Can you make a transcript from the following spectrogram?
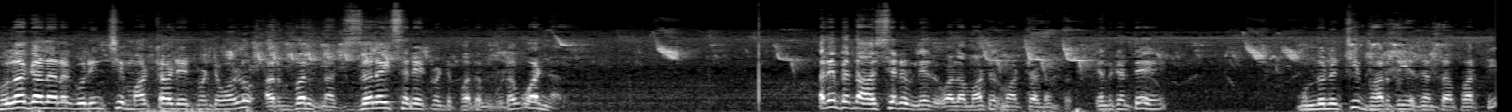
కులగణన గురించి మాట్లాడేటువంటి వాళ్ళు అర్బన్ నక్సలైట్స్ అనేటువంటి పదం కూడా వాడినారు. అదేం పెద్ద ఆశ్చర్యం లేదు వాళ్ళ మాటలు మాట్లాడడంతో. ఎందుకంటే ముందు నుంచి భారతీయ జనతా పార్టీ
